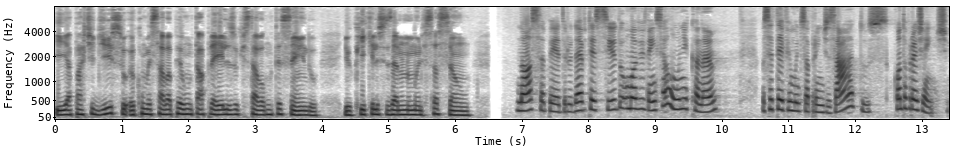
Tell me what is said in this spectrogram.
E a partir disso, eu começava a perguntar para eles o que estava acontecendo e o que, que eles fizeram na manifestação. Nossa, Pedro, deve ter sido uma vivência única, né? Você teve muitos aprendizados? Conta pra gente.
